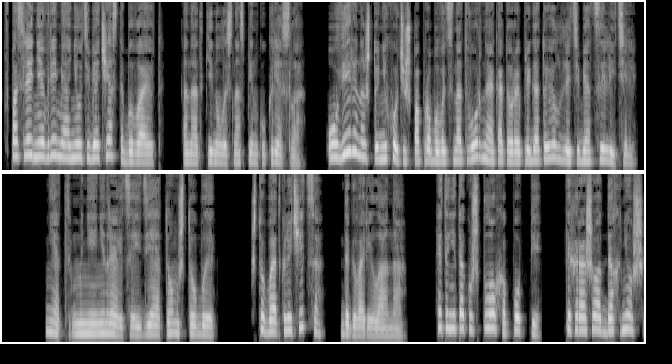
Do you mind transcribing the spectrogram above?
В последнее время они у тебя часто бывают, она откинулась на спинку кресла. Уверена, что не хочешь попробовать снотворное, которое приготовил для тебя целитель? Нет, мне не нравится идея о том, чтобы чтобы отключиться, договорила она. Это не так уж плохо, Поппи. Ты хорошо отдохнешь.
